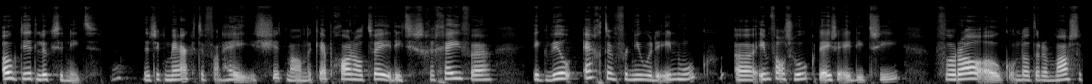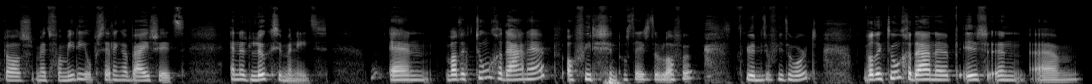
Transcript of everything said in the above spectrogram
Ook dit lukte niet. Dus ik merkte van, hey, shit man, ik heb gewoon al twee edities gegeven. Ik wil echt een vernieuwende inhoek, uh, invalshoek, deze editie. Vooral ook omdat er een masterclass met familieopstellingen bij zit. En het lukte me niet. En wat ik toen gedaan heb. Oh, Fiede zit nog steeds te blaffen. Ik weet niet of je het hoort. Wat ik toen gedaan heb, is een, um,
